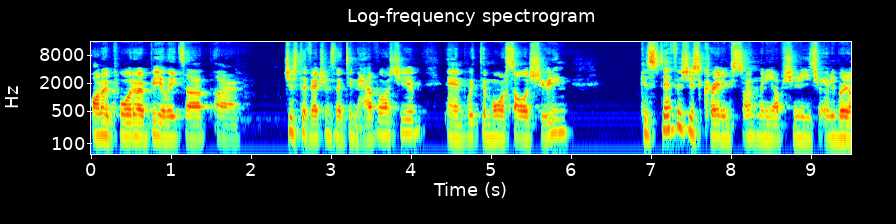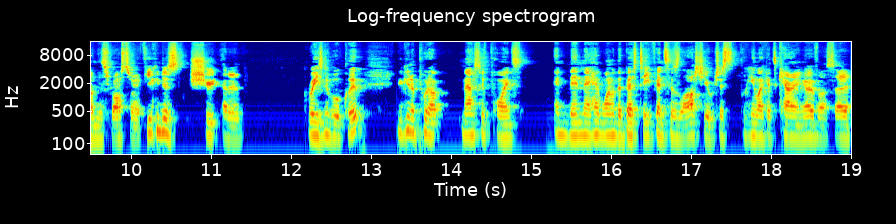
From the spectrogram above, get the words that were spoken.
Otto Porter, Bjelica are, are just the veterans they didn't have last year, and with the more solid shooting. Because Steph is just creating so many opportunities for everybody on this roster. If you can just shoot at a reasonable clip, you're going to put up massive points. And then they had one of the best defenses last year, which is looking like it's carrying over. So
